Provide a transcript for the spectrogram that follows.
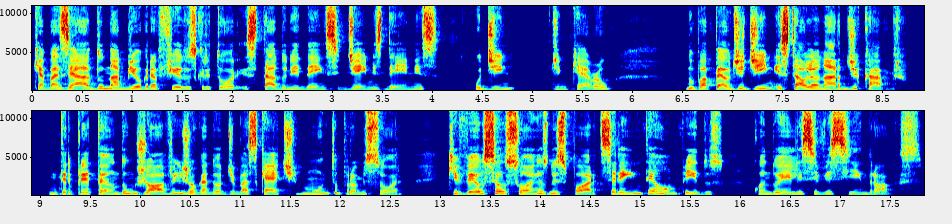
que é baseado na biografia do escritor estadunidense James Dennis, o Jim, Jim Carroll, No papel de Jim está o Leonardo DiCaprio, interpretando um jovem jogador de basquete muito promissor que vê os seus sonhos no esporte serem interrompidos quando ele se vicia em drogas.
